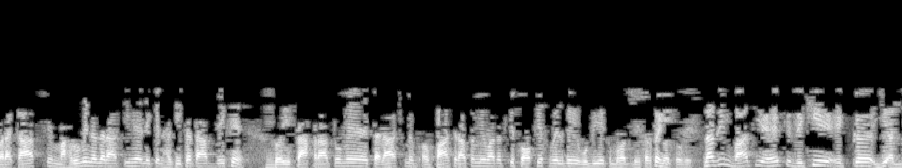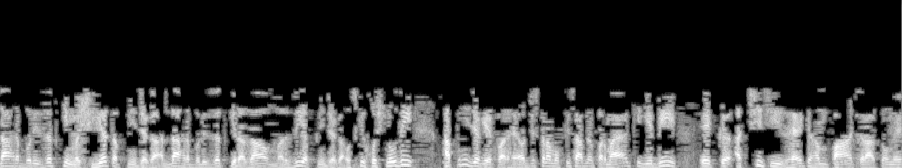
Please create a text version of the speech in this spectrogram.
برکات سے محرومی نظر آتی ہے لیکن حقیقت آپ دیکھیں تو یہ سات راتوں میں تلاش میں پانچ راتوں میں عبادت کی توفیق مل گئی وہ بھی ایک بہت بہتر ہو گئی۔ ناظرین بات یہ ہے کہ دیکھیے ایک یہ اللہ رب العزت کی مشیت اپنی جگہ اللہ رب العزت کی رضا و مرضی اپنی جگہ اس کی خوشنودی اپنی جگہ پر ہے۔ اور جس طرح مفتی صاحب نے فرمایا کہ یہ بھی ایک اچھی چیز ہے کہ ہم پانچ راتوں میں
